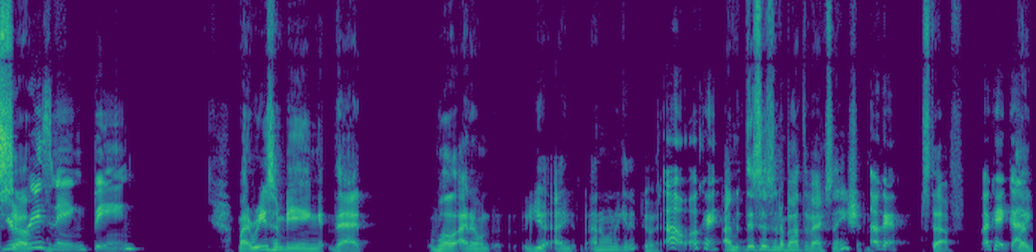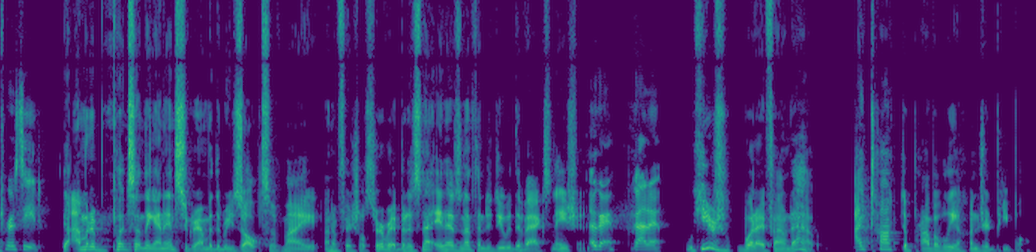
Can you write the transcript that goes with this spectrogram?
Your reasoning being, my reason being that, well, I don't, yeah, I, I don't want to get into it. oh, okay. I mean, this isn't about the vaccination Okay. stuff. Okay. Got Like- it. Proceed. Yeah, I'm going to put something on Instagram with the results of my unofficial survey, but it's not. It has nothing to do with the vaccination. Okay. Got it. Well, here's what I found out. I talked to probably a hundred people.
